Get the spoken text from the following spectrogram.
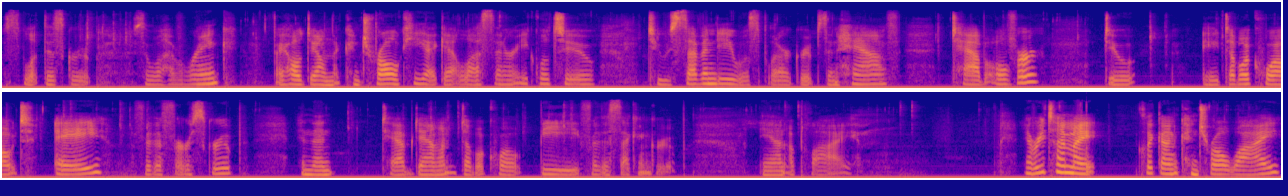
split this group. So we'll have rank. If I hold down the control key, I get less than or equal to 270. We'll split our groups in half. Tab over, do a double quote A for the first group, and then tab down, double quote B for the second group, and apply. Every time I click on Control Y,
